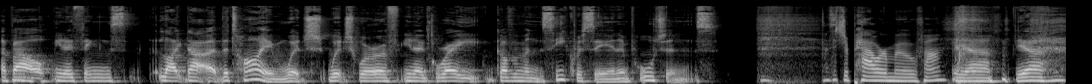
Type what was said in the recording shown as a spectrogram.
about mm. you know things like that at the time which which were of you know great government secrecy and importance such a power move huh yeah yeah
